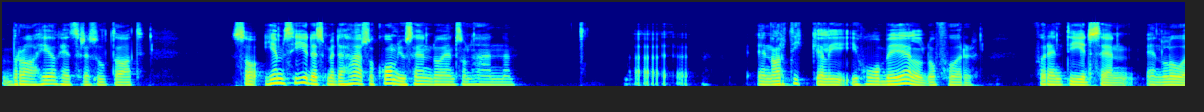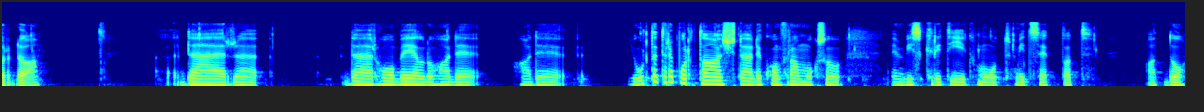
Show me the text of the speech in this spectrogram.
bra helhetsresultat. Så jämsides med det här så kom ju sen då en sån här eh, Eh, en artikel i, i HBL då för, för en tid sedan, en lördag, där, eh, där HBL då hade, hade gjort ett reportage där det kom fram också en viss kritik mot mitt sätt att, att då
